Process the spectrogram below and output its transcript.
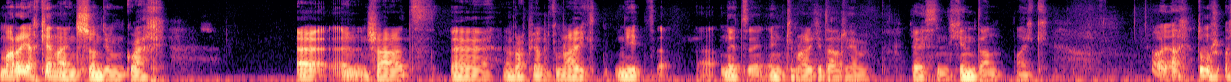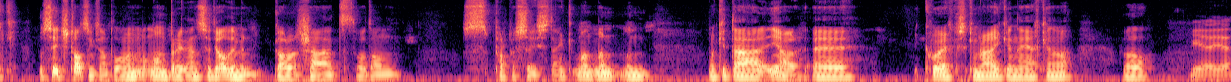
mae rei ac yna yn soundio'n gwech uh, yn hmm. siarad uh, yn rapio yn y Cymraeg, nid, uh, nid yn Cymraeg gyda'r um, iaith yn Llyndan. Like, oh, yeah, dwi'n like, Sage Todd's example, mae'n ma, ma briliant, so di o ddim yn gorfod siarad fod o'n proper Saesneg. Mae'n ma, ma, ma gyda, you know, uh, quirks Cymraeg yn ei ac yn efo. Fel... Ie, ie.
